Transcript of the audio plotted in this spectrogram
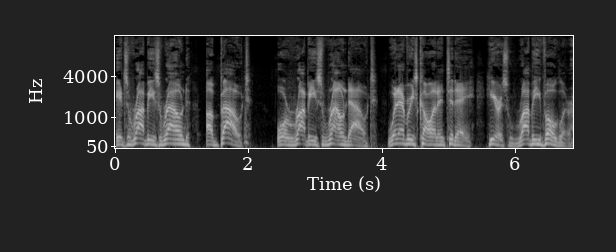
It's Robbie's Round About or Robbie's Roundout. Whatever he's calling it today. Here's Robbie Vogler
